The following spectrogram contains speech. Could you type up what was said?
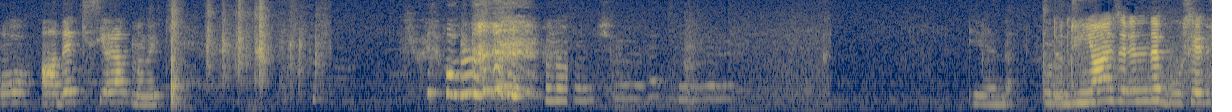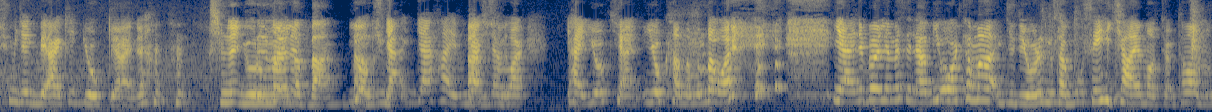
O ağda etkisi yaratmadı hiç. Bana Diğerinde. Dünya üzerinde Buse'ye düşmeyecek bir erkek yok yani. Şimdi yorumlarda ben. Ben yok gel, gel hayır Ben gerçekten düşünmedim. var. Hayır yok yani yok anlamında var. yani böyle mesela bir ortama gidiyoruz. Mesela Buse'ye hikayemi atıyorum tamam mı?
